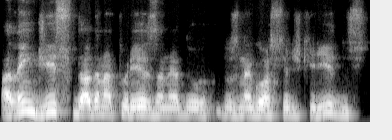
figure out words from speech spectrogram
Além disso, dada a natureza né, do, dos negócios adquiridos,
